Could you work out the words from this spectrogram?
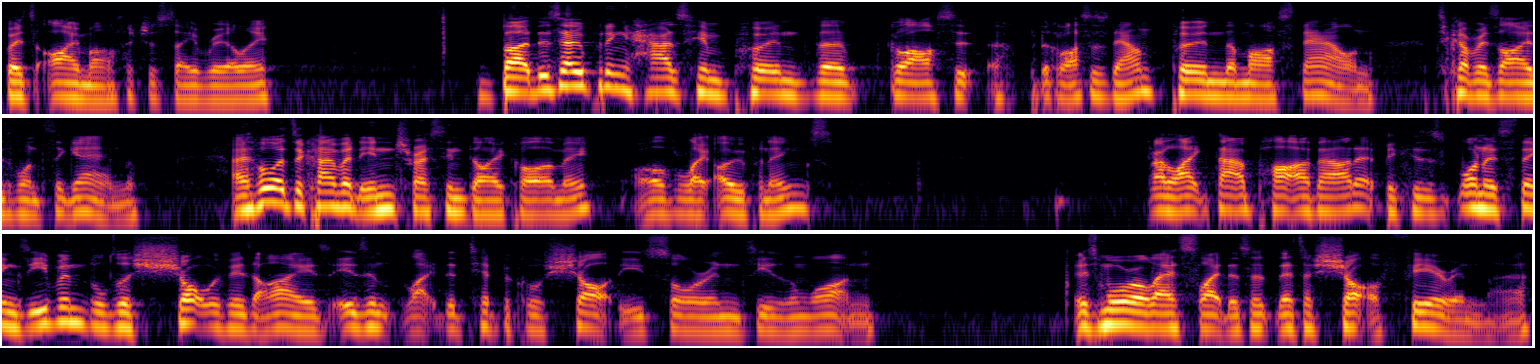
or his eye mask, I should say, really. But this opening has him putting the glasses, uh, the glasses down, putting the mask down to cover his eyes once again. I thought it's a kind of an interesting dichotomy of like openings. I like that part about it because one of those things, even the shot with his eyes isn't like the typical shot you saw in season one. It's more or less like there's a there's a shot of fear in there.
